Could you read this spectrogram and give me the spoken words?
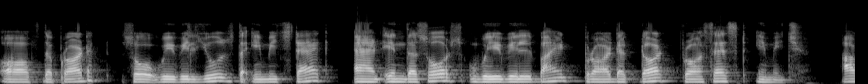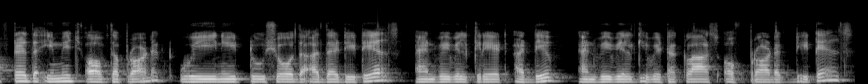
of the product. So we will use the image tag. And in the source we will bind product dot processed image after the image of the product we need to show the other details and we will create a div and we will give it a class of product details.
